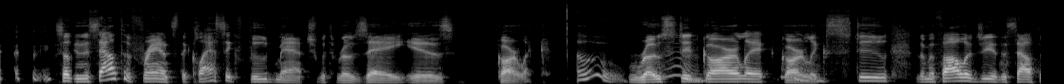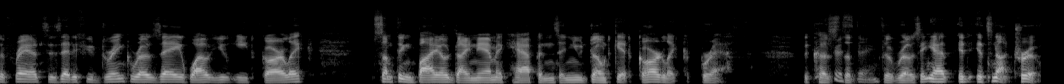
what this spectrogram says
so in the south of france the classic food match with rosé is garlic oh. roasted Mm. garlic, garlic stew. The mythology in the south of France is that if you drink rosé while you eat garlic, something biodynamic happens and you don't get garlic breath because the the rosé. Yeah, it, it's not true.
